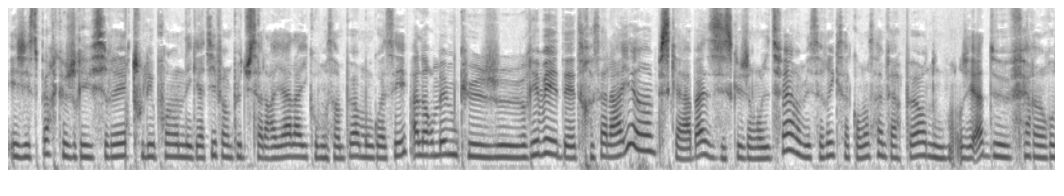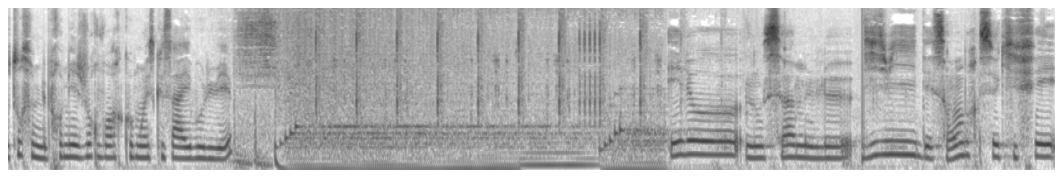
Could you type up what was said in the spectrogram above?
Et j'espère que je réussirai tous les points négatifs un peu du salariat là, il commence un peu à m'angoisser. Alors même que je rêvais d'être salarié hein, puisqu'à la base c'est ce que j'ai envie de faire, mais c'est vrai que ça commence à me faire peur. Donc j'ai hâte de faire un retour sur mes premiers jours, voir comment est-ce que ça a évolué. Hello, nous sommes le 18 décembre, ce qui fait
